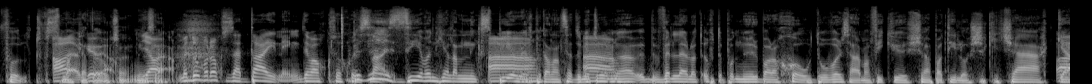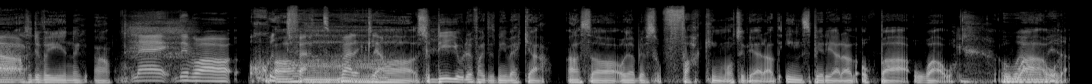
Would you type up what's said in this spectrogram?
fullt smackat ja, där ja. också. minns ja, jag. ja. Men då var det också så här dining, det var också Precis, skitnice. det var en helt annan experience Ah. på ett annat sätt. Men jag tror Ah. man har väl levlat upp det på, nu är det bara show. Då var det så här, man fick ju köpa till och käka. Ah. Alltså det var ju en, ja. Nej, det var skitfett, Ah, verkligen. Så det gjorde faktiskt min vecka. Alltså, och jag blev så fucking motiverad, inspirerad och bara wow. Wow. Ida.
